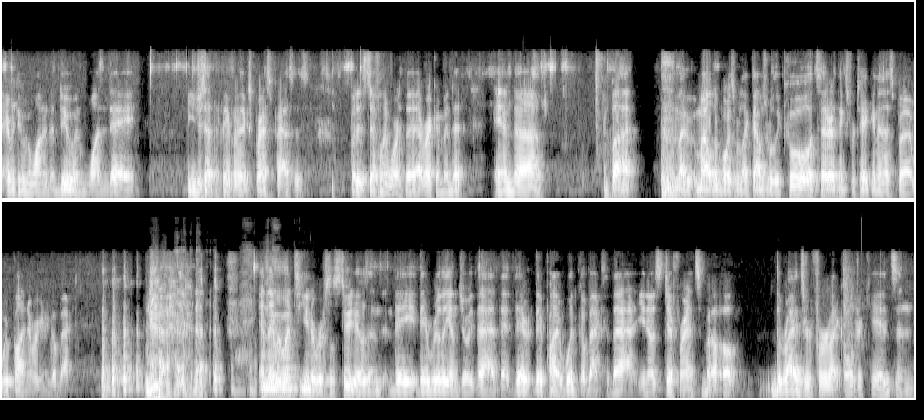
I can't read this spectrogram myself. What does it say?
everything we wanted to do in one day. You just have to pay for the express passes, but it's definitely worth it. I recommend it. And uh, but my my older boys were like, "That was really cool, etc. Thanks for taking us, but we're probably never going to go back." and then we went to Universal Studios, and they they really enjoyed that. That they they probably would go back to that. You know, it's different. It's oh, the rides are for like older kids and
